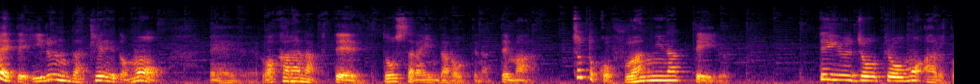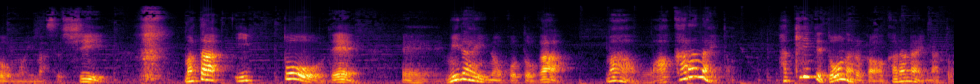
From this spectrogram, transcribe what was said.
えているんだけれども、えー、分からなくてどうしたらいいんだろうってなってまあちょっとこう不安になっているっていう状況もあると思いますしまた一方で、えー、未来のことがまあ分からないと。はっきり言ってどうなるか分からないなと。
